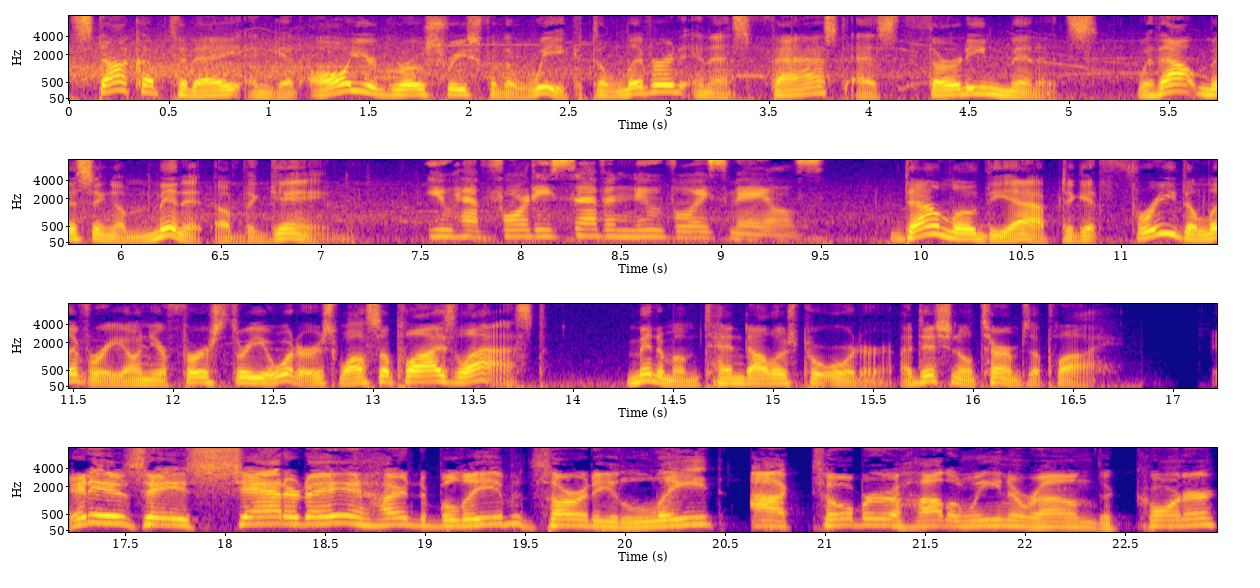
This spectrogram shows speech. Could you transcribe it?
Stock up today and get all your groceries for the week delivered in as fast as 30 minutes without missing a minute of the game. You have 47 new voicemails. Download the app to get free delivery on your first three orders while supplies last. Minimum $10 per order. Additional terms apply. It is a Saturday. Hard to believe it's already late October, Halloween around the corner,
